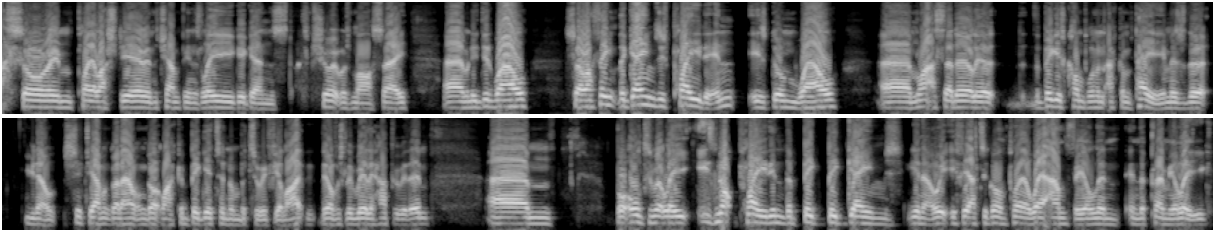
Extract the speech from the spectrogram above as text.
I saw him play last year in the Champions League against, I'm sure it was Marseille, um, and he did well. So I think the games he's played in, he's done well. Um, like I said earlier, the biggest compliment I can pay him is that you know City haven't gone out and got like a big hitter number two, if you like. They're obviously really happy with him. Um, but ultimately, he's not played in the big, big games. You know, if he had to go and play away at Anfield in, in the Premier League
